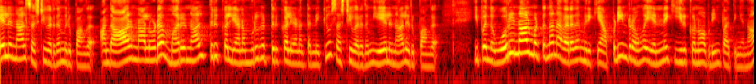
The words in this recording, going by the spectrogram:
ஏழு நாள் சஷ்டி விரதம் இருப்பாங்க. அந்த ஆறு நாளோட மறுநாள் திருக்கல்யாணம் முருகர் திருக்கல்யாணத்தன்னைக்கும் சஷ்டி விரதம் ஏழு நாள் இருப்பாங்க. இப்போ இந்த ஒரு நாள் மட்டும்தான் நான் விரதம் இருக்கேன் அப்படின்றவங்க என்னைக்கு இருக்கணும் அப்படின்னு பார்த்தீங்கன்னா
